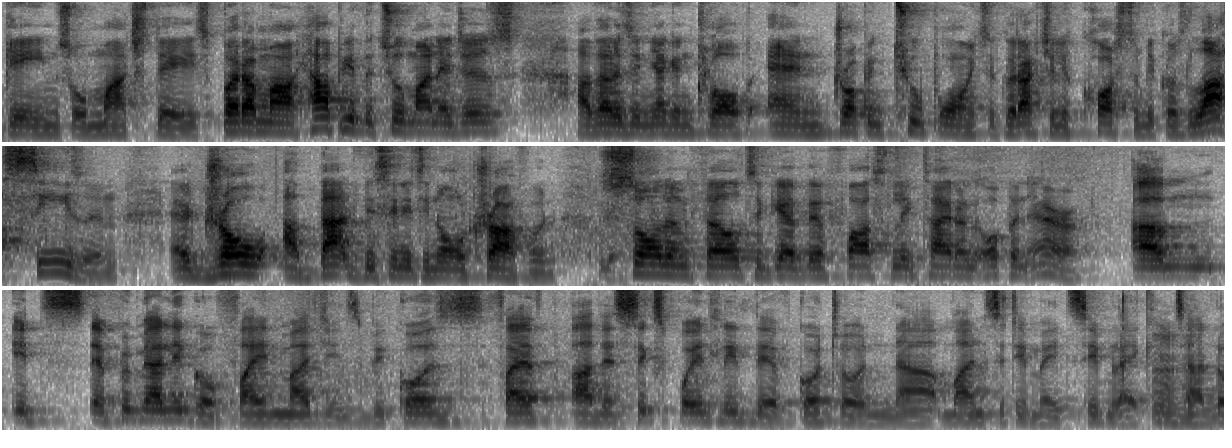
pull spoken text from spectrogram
games or match days. But I'm uh, happy with the two managers, uh, that is in Jurgen Klopp, and dropping two points. It could actually cost them because last season a draw at that vicinity in Old Trafford saw them fail to get their first league title in the open era. Um, it's a Premier League of fine margins because five, uh, the six-point lead they've got on uh, Man City might seem like it's a low.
